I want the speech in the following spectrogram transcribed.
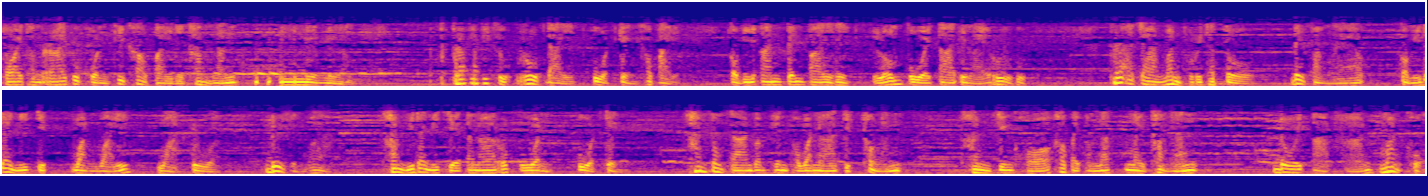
คอยทำร้ายผู้คนที่เข้าไปในถ้ำนั้นเนืองเนืองๆพระภิกษุรูปใดปวดเก่งเข้าไป ก็มีอันเป็นไปล้มป่วยตายไปหลายรูป พระอาจารย์มั่นภูริทัตโตได้ฟังแล้ว ก็มิได้มีจิตหวั่นไหวหวาดกลัว ด้วยเห็นว่า ท่านมิได้มีเจตนารบกวนปวดเก่ง ท่านต้องการบำเพ็ญภาวนาจิตเท่านั้น ท่านจึงขอเข้าไปพำนักในถ้ำนั้น โดยอาถรรพ์มั่นคง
